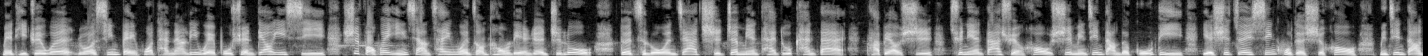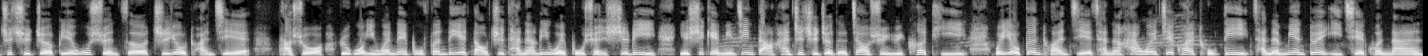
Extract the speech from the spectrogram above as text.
媒体追问，若新北或台南立委补选掉一席，是否会影响蔡英文总统连任之路？对此，罗文嘉持正面态度看待。他表示，去年大选后是民进党的谷底，也是最辛苦的时候。民进党支持者别无选择，只有团结。他说，如果因为内部分裂导致台南立委补选失利，也是给民进党和支持者的教训与课题。唯有更团结，才能捍卫这块土地，才能面对一切困难。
